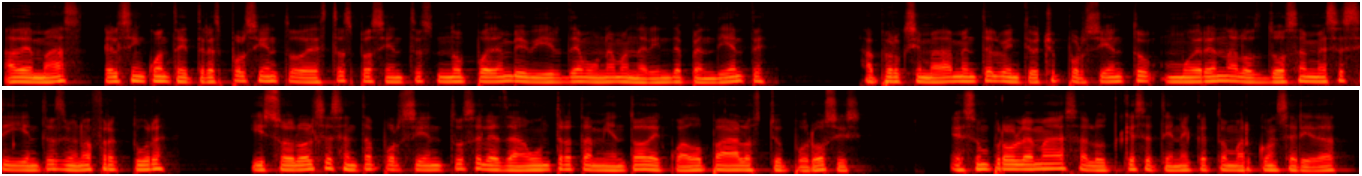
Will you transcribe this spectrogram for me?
Además, el 53% de estas pacientes no pueden vivir de una manera independiente. Aproximadamente el 28% mueren a los 12 meses siguientes de una fractura y solo el 60% se les da un tratamiento adecuado para la osteoporosis. Es un problema de salud que se tiene que tomar con seriedad.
